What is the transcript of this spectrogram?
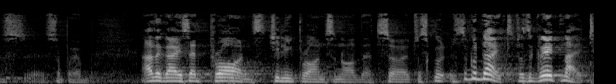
it's, uh, superb. Other guys had prawns, chili prawns and all that. So it was good. It was a good night. It was a great night.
